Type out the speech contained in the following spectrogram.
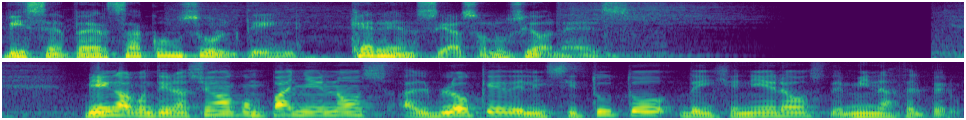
Viceversa Consulting, Gerencia Soluciones. Bien, a continuación acompáñenos al bloque del Instituto de Ingenieros de Minas del Perú.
